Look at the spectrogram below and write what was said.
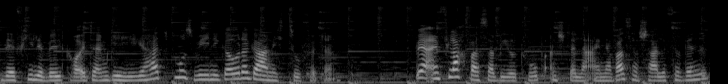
Wer viele Wildkräuter im Gehege hat, muss weniger oder gar nicht zufüttern. Wer ein Flachwasserbiotop anstelle einer Wasserschale verwendet,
